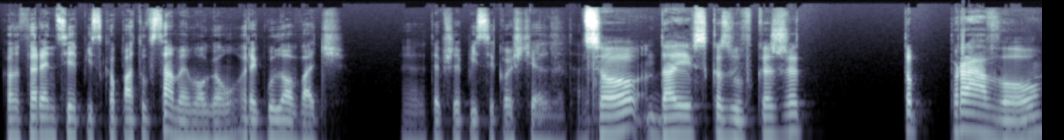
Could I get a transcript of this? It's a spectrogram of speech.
konferencje episkopatów same mogą regulować y, te przepisy kościelne. Tak? Co daje wskazówkę, że to prawo,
